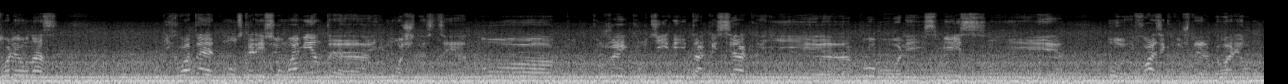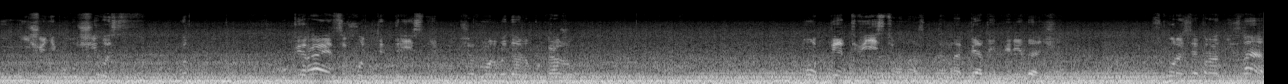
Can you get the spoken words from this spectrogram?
То ли у нас не хватает, ну, скорее всего, момента и мощности, но уже и крутили и так и сяк, и э, пробовали и смесь, и, ну, и фазик, то, что я говорил, ничего не получилось. Вот упирается, хоть ты тресни. Сейчас, может быть, даже покажу. Ну, вот 5200 у нас блин, на пятой передаче. Скорость я, правда, не знаю,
